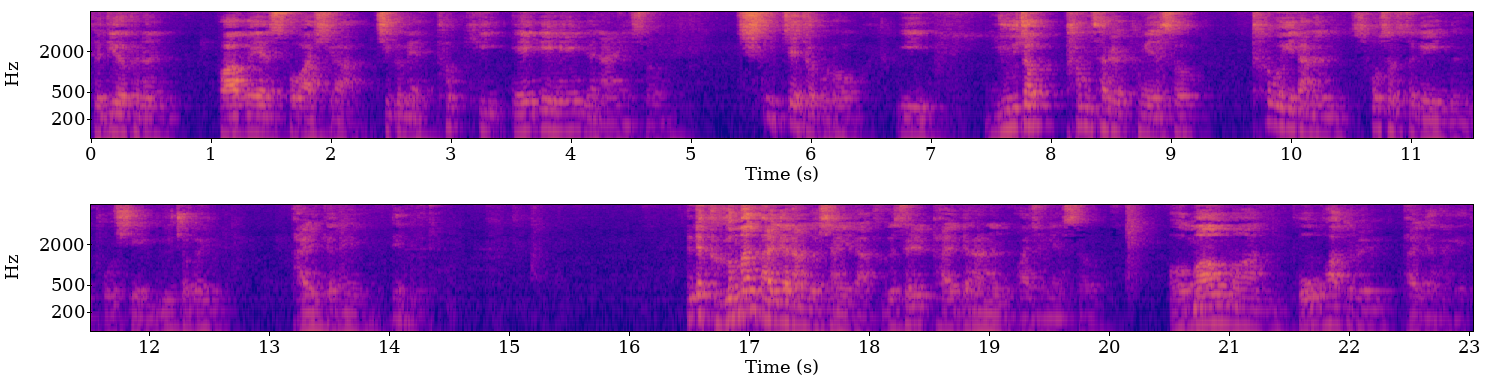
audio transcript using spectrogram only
드디어 그는 과거의 소아시아, 지금의 터키 에게해 연안에서 실제적으로 이 유적 탐사를 통해서 트로이라는 소설 속에 있는 도시의 유적을 발견해 냅니다. 근데 그것만 발견한 것이 아니라 그것을 발견하는 과정에서 어마어마한 보화들을 발견하게 됩니다.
